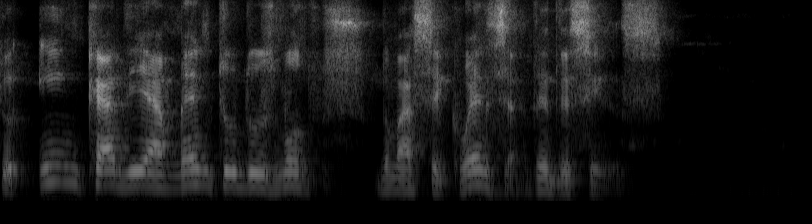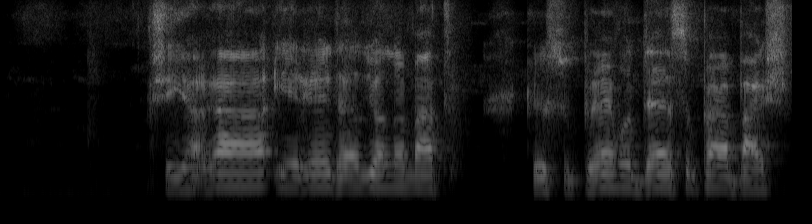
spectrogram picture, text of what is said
do encadeamento dos mundos, numa sequência de descidas. Shiara Ired Elionamat, que o Supremo desce para baixo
